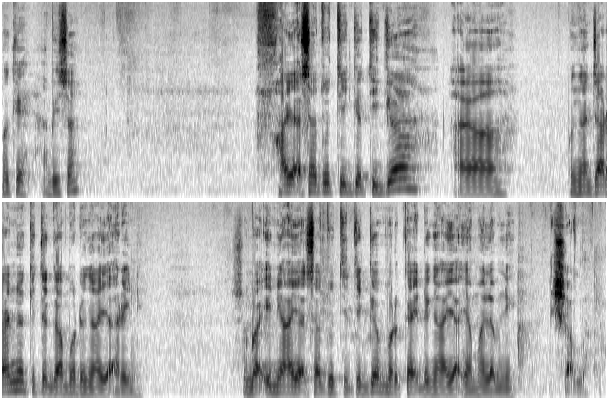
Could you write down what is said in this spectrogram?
Okey, habis ya. Ayat 133 uh, Pengajarannya kita gabung dengan ayat hari ini. Sebab ini ayat 1-3 berkait dengan ayat yang malam ni. InsyaAllah.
